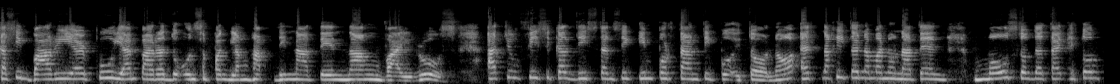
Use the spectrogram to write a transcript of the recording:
Kasi barrier po yan para doon sa paglanghap din natin ng virus. At yung physical distancing, importante po ito, no? At nakita naman ho natin, most of the time, ito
